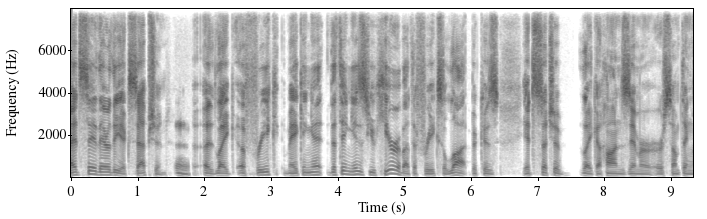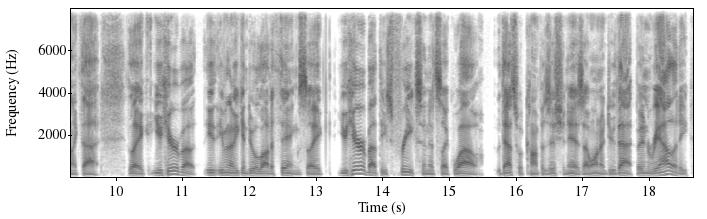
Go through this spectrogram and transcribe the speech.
I'd say they're the exception. Mm. Uh, like a freak making it. The thing is, you hear about the freaks a lot because it's such a like a Hans Zimmer or something like that. Like you hear about, even though he can do a lot of things, like you hear about these freaks and it's like, wow, that's what composition is. I want to do that. But in reality,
